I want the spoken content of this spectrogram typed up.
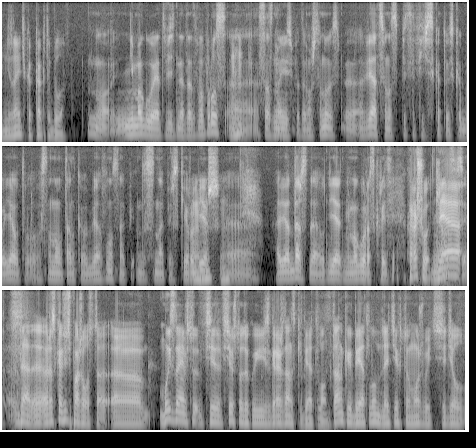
не знаете, как, как это было? Ну, не могу я ответить на этот вопрос, uh-huh. сознаюсь, потому что ну, авиация у нас специфическая. То есть, как бы я вот в основном танковый биатлон, снайперский рубеж. Uh-huh. Uh-huh. Авиадарс, да, вот я не могу раскрыть. Хорошо, для... да, э, расскажите, пожалуйста, э, мы знаем все, все, что такое есть гражданский биатлон. Танковый биатлон для тех, кто, может быть, сидел,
